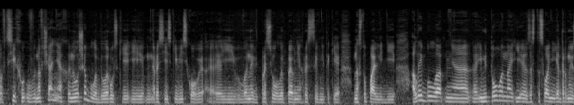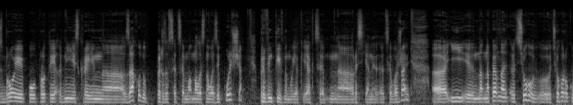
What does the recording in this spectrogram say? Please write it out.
В цих навчаннях не лише було білоруські і російські військові, е, і вони відпрацьовували певні агресивні такі наступальні дії, але й було е, імітовано застосування ядерної зброї проти однієї з країн заходу. Перш за все, це ма- малось на увазі Польща, превентивному, як, як це росіяни це вважають. І на- напевно цього цього року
